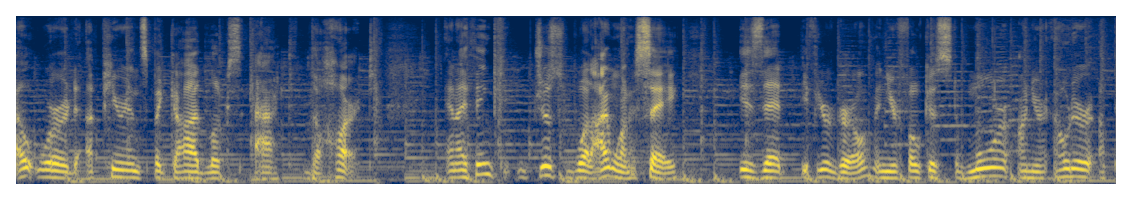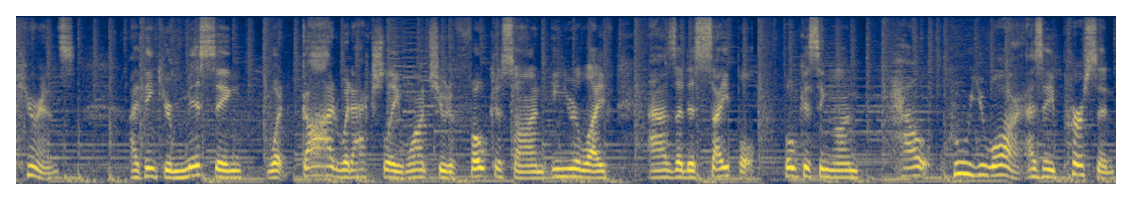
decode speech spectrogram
outward appearance, but God looks at the heart. And I think just what I want to say is that if you're a girl and you're focused more on your outer appearance, I think you're missing what God would actually want you to focus on in your life as a disciple, focusing on how who you are as a person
